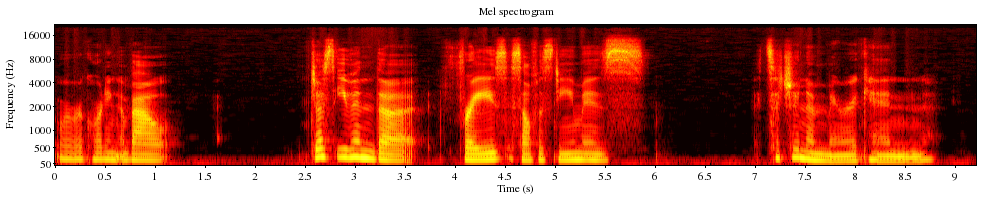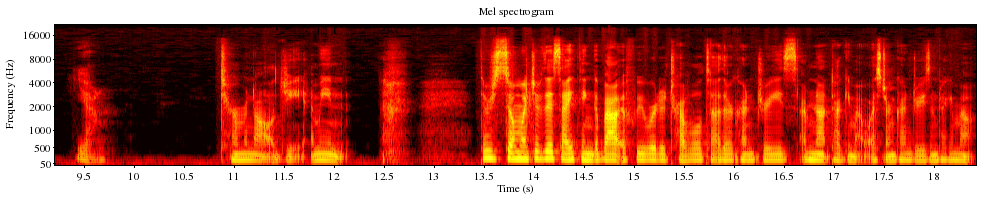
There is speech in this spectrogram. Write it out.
were recording about just even the phrase self esteem is such an American yeah terminology. I mean, there's so much of this I think about if we were to travel to other countries. I'm not talking about Western countries, I'm talking about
